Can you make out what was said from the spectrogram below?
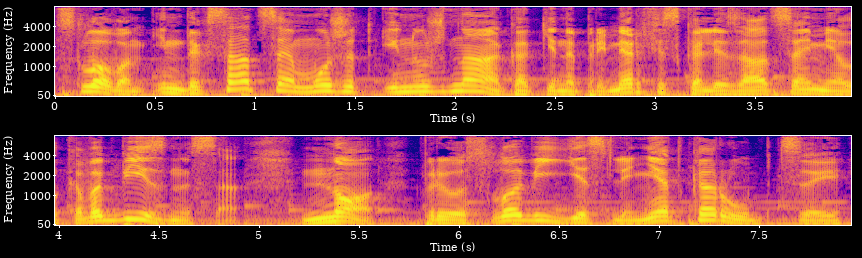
Словом, индексация может и нужна, как и, например, фискализация мелкого бизнеса. Но при условии, если нет коррупции,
